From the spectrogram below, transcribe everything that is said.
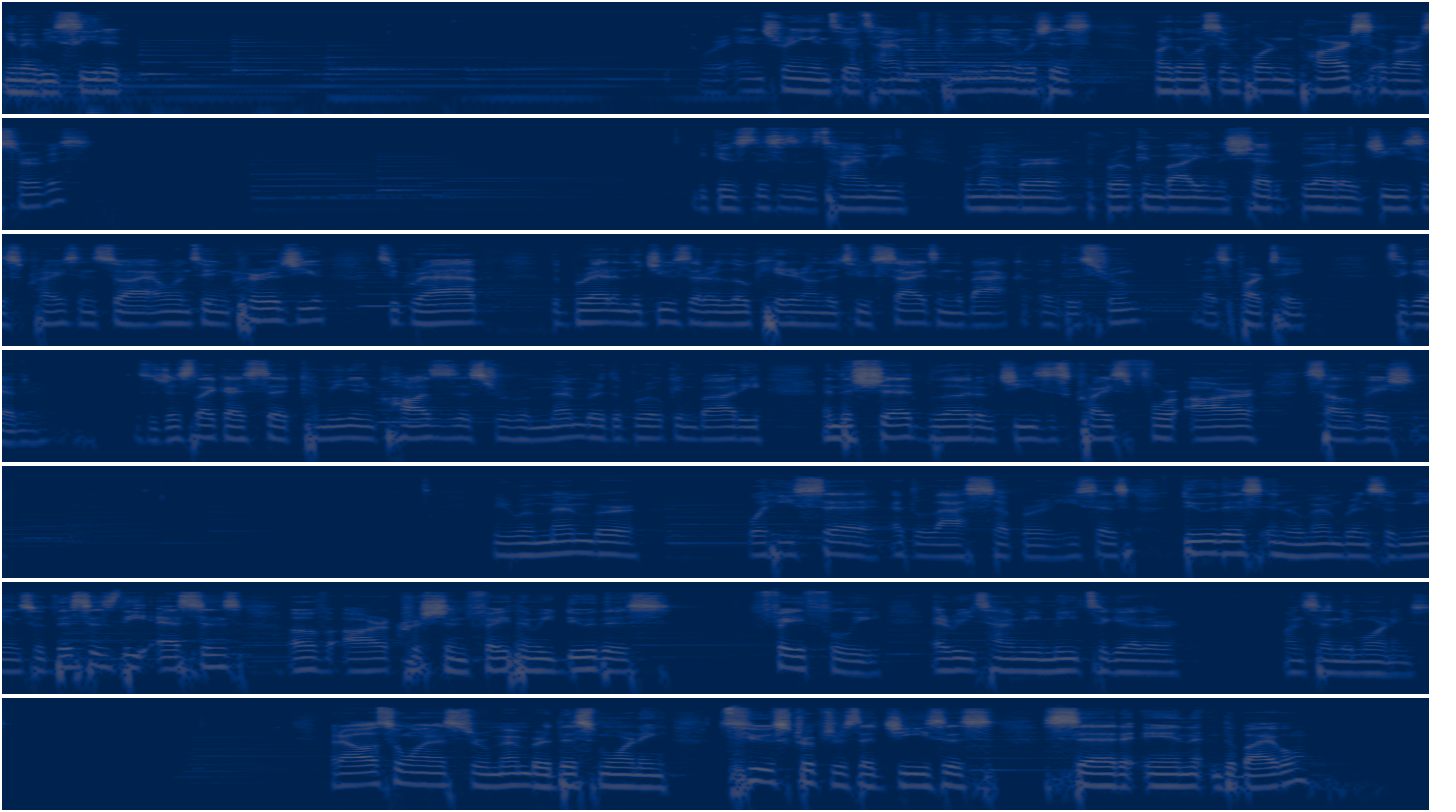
You may be seated. We're entering into a time of communion, which is one of the most important parts of our service. Because this is the time we remember the broken body and the shed blood of Jesus Christ. And so I want to encourage you to grab the bread and the juice that are located on the two sides in the back of this room. Let's partake together. So, just like I said, communion causes us to remember the broken body and the shed blood of Jesus Christ for our salvation. We remember what he said at the Last Supper. He says, Do this in remembrance of me. And so, this is the essence of our Christian faith, and we do this faithfully every time we meet together on Sunday mornings. But I also want us to remember this morning two scriptures that Jesus said in the Bible.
